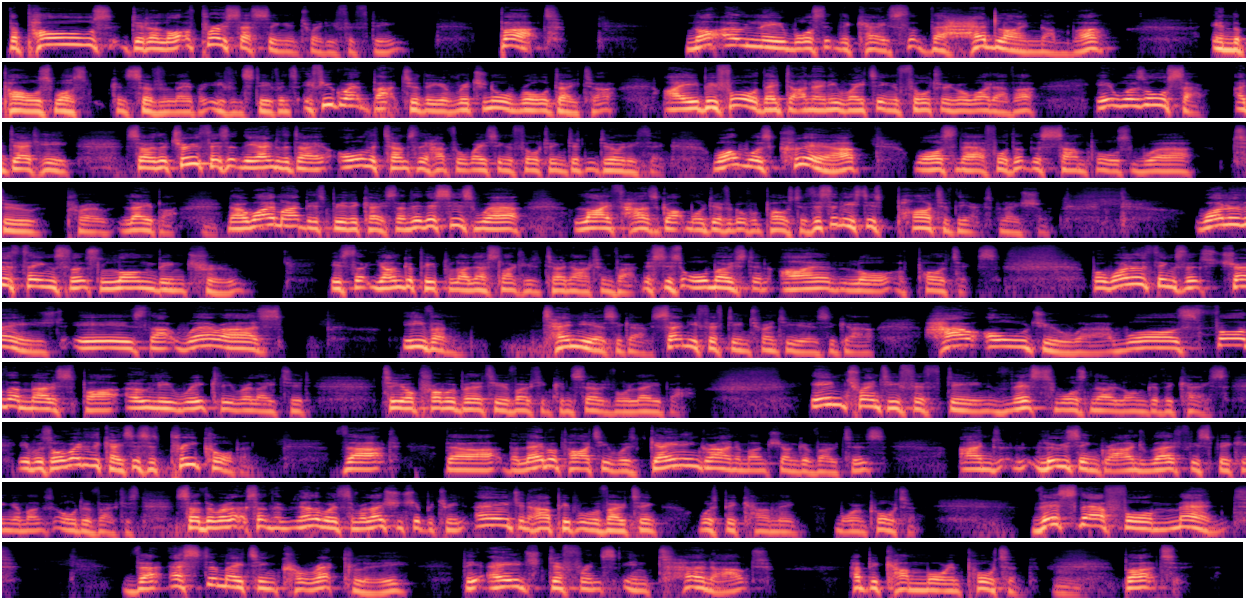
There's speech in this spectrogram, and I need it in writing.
the polls did a lot of processing in 2015, but not only was it the case that the headline number in the polls was Conservative Labour, even Stevens. If you went back to the original raw data, i.e., before they'd done any weighting and filtering or whatever, it was also a dead heat. So the truth is, at the end of the day, all the attempts they had for weighting and filtering didn't do anything. What was clear was therefore that the samples were too pro-Labour. Mm. Now, why might this be the case? And this is where life has got more difficult for pollsters. This at least is part of the explanation. One of the things that's long been true is that younger people are less likely to turn out and vote. This is almost an iron law of politics. But one of the things that's changed is that whereas even 10 years ago, certainly 15, 20 years ago, how old you were was for the most part only weakly related to your probability of voting Conservative or Labour. In 2015, this was no longer the case. It was already the case, this is pre Corbyn, that the, the Labour Party was gaining ground amongst younger voters and losing ground, relatively speaking, amongst older voters. So, the, so the, in other words, the relationship between age and how people were voting was becoming more important. This therefore meant that estimating correctly the age difference in turnout had become more important. Mm. But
